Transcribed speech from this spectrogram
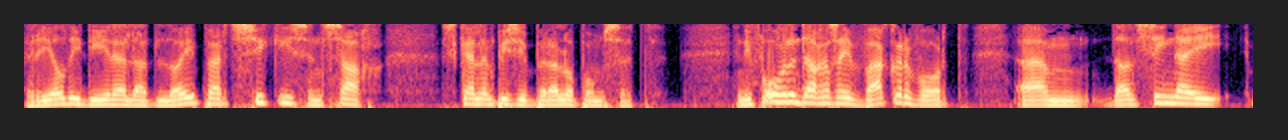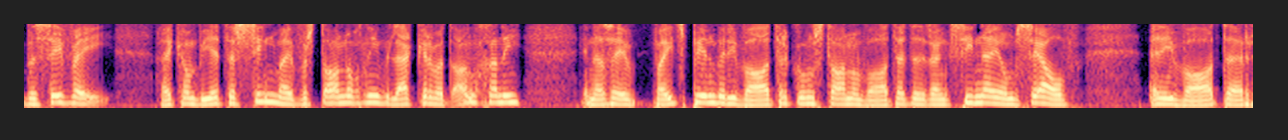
reël die diere dat luiperd siekies en sag skelmpies die bril op hom sit. En die volgende dag as hy wakker word, ehm um, dan sien hy, besef hy hy kan beter sien, maar hy verstaan nog nie lekker wat aangaan nie. En as hy wydspeen by die water kom staan om water te drink, sien hy homself in die water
